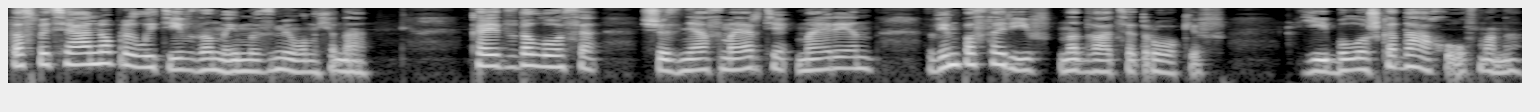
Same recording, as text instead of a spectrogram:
та спеціально прилетів за ними з Мюнхена. Кейт здалося, що з дня смерті Меріан він постарів на 20 років. Їй було шкода Хофмана.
